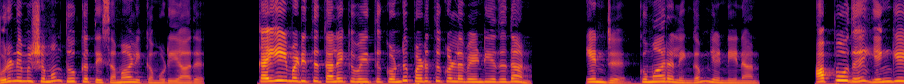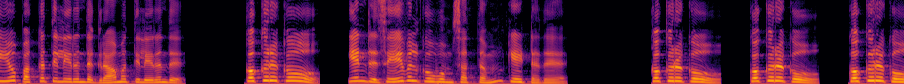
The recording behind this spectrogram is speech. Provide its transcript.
ஒரு நிமிஷமும் தூக்கத்தை சமாளிக்க முடியாது. கையை மடித்து தலைக்கு வைத்துக்கொண்டு படுத்துக்கொள்ள வேண்டியதுதான் என்று குமாரலிங்கம் எண்ணினான். அப்போது எங்கேயோ பக்கத்தில் இருந்த கிராமத்திலிருந்து கொக்கரக்கோ என்று சேவல் கூவும் சத்தம் கேட்டது. கொக்கரக்கோ கொக்கரக்கோ கொக்கரக்கோ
